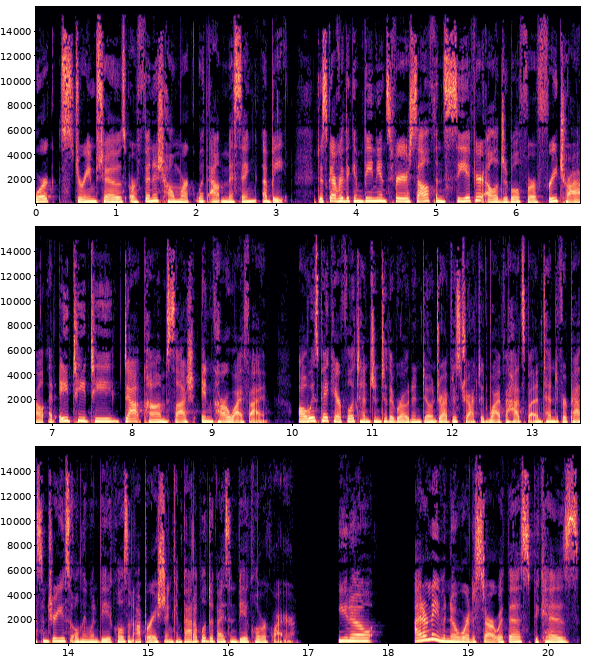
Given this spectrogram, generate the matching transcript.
work, stream shows, or finish homework without missing a beat. Discover the convenience for yourself and see if you're eligible for a free trial at att.com slash in-car Wi-Fi. Always pay careful attention to the road and don't drive distracted. Wi-Fi hotspot intended for passenger use only when vehicles in operation. Compatible device and vehicle require. You know, I don't even know where to start with this because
